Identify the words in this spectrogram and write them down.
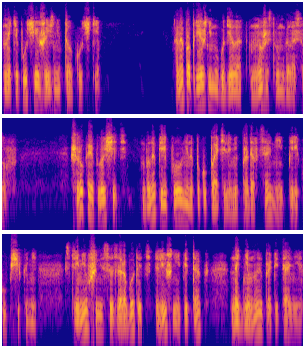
на кипучей жизни толкучки. Она по-прежнему гудела множеством голосов. Широкая площадь была переполнена покупателями, продавцами и перекупщиками, стремившимися заработать лишний пятак на дневное пропитание.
